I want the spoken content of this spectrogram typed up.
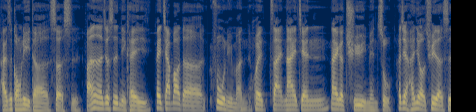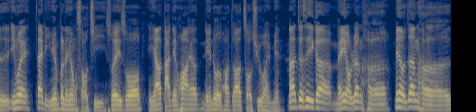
还是公立的设施。反正呢，就是你可以被家暴的妇女们会在那一间那一个区域里面住，而且很有趣的是，因为在里面不能用手机，所以说你要打电话要联络的话都要。走去外面，那就是一个没有任何、没有任何、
